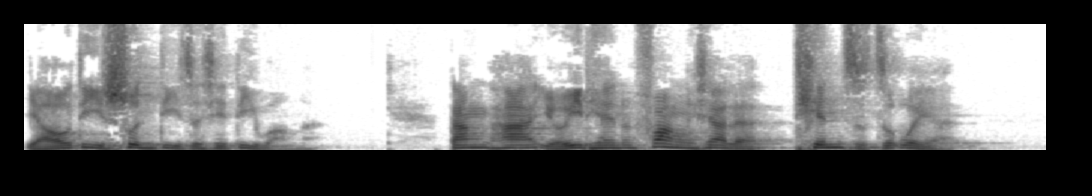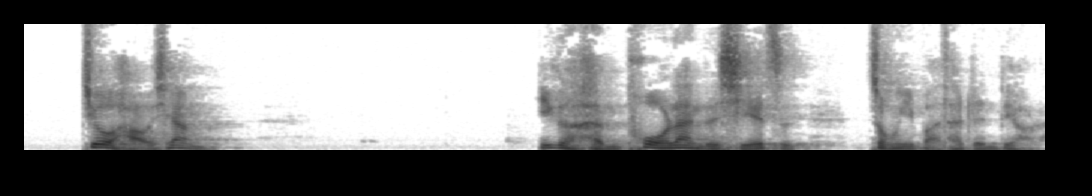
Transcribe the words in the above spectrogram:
尧帝、舜帝这些帝王啊，当他有一天放下了天子之位啊，就好像。一个很破烂的鞋子，终于把它扔掉了，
